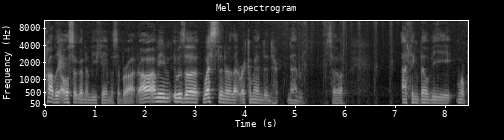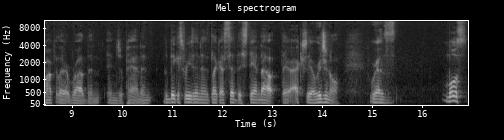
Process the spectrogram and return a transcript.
probably also going to be famous abroad. Uh, I mean, it was a Westerner that recommended them, so I think they'll be more popular abroad than in Japan. And the biggest reason is, like I said, they stand out. They're actually original, whereas most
